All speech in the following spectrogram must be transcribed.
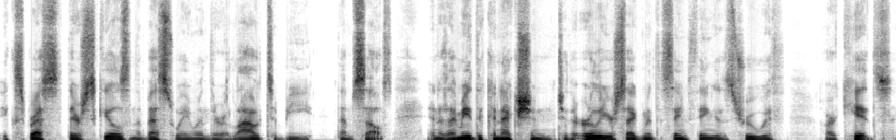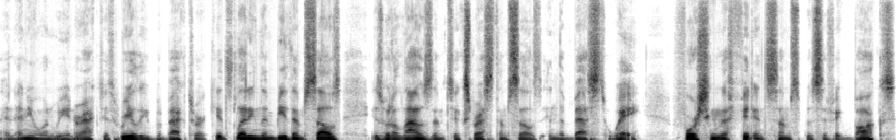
express their skills in the best way when they're allowed to be themselves. And as I made the connection to the earlier segment, the same thing is true with our kids and anyone we interact with, really. But back to our kids, letting them be themselves is what allows them to express themselves in the best way. Forcing them to fit in some specific box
